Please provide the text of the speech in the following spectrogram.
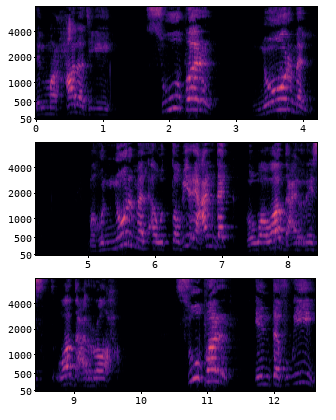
المرحلة دي إيه؟ super normal ما هو ال normal أو الطبيعي عندك هو وضع ال rest وضع الراحة. سوبر أنت فوقيه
